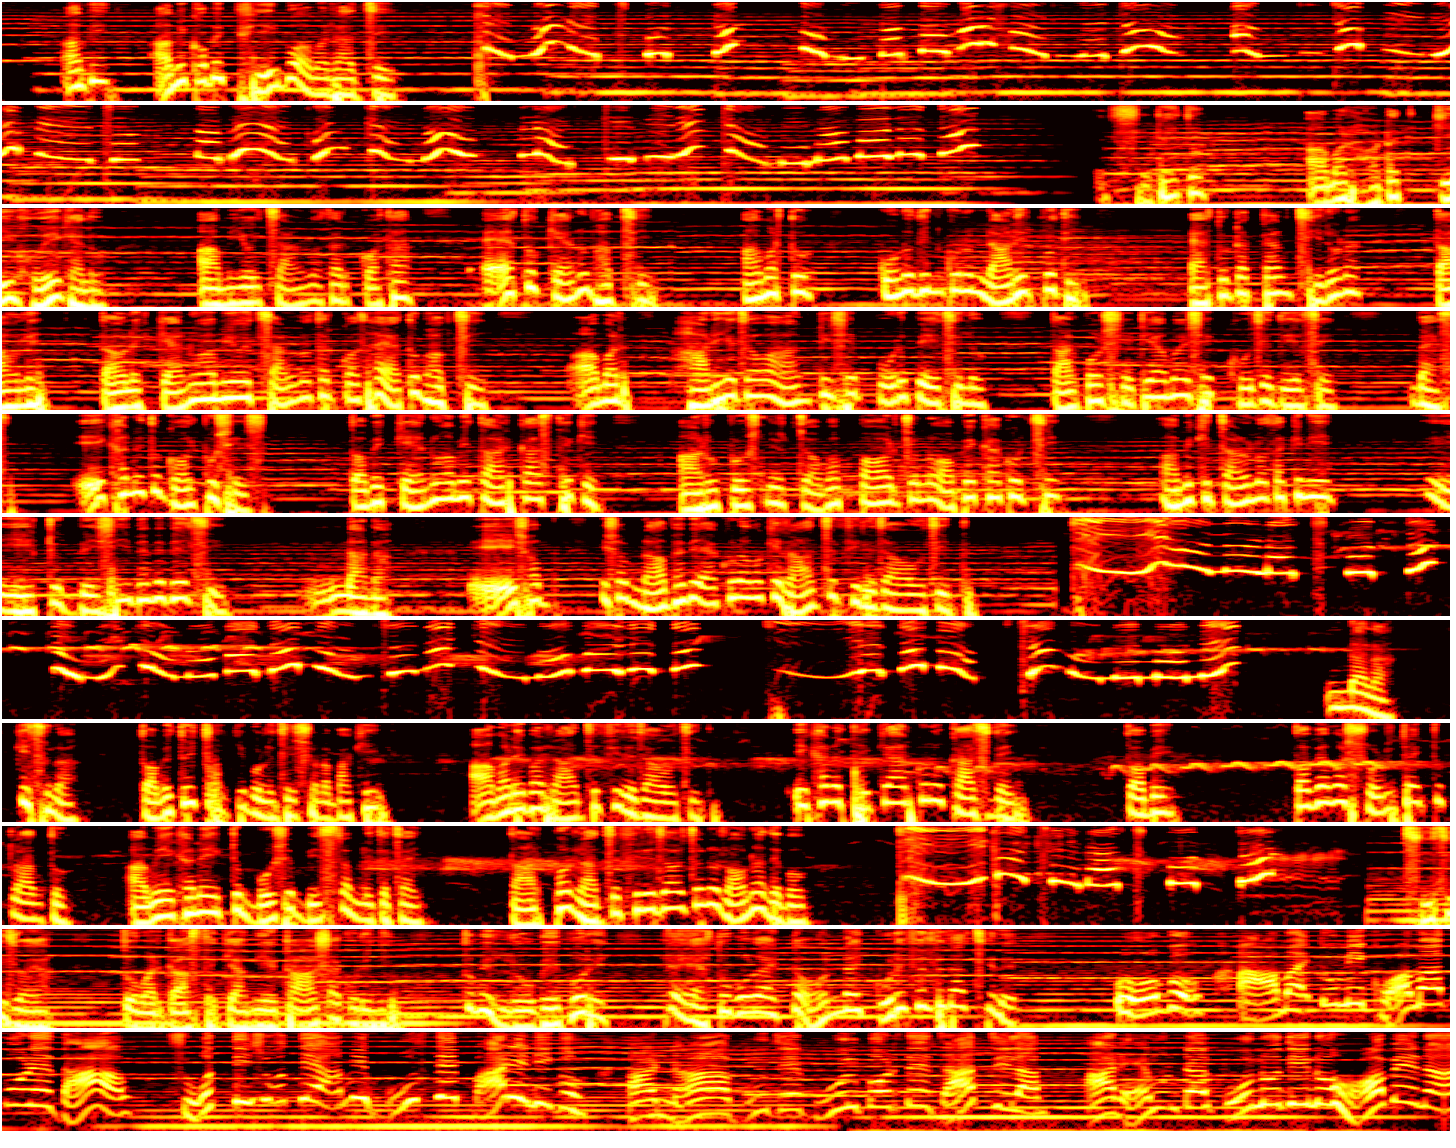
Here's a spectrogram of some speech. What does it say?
আমি আমি কবে ফিরবো আমার রাজ্যে? হঠাৎ কি হয়ে গেল? আমি ওই চারুলতার কথা এত কেন ভাবছি? আমার তো কোনোদিন কোনো নারীর প্রতি এতটা টান ছিল না। তাহলে তাহলে কেন আমি ওই চারুলতার কথা এত ভাবছি? আমার হারিয়ে যাওয়া আংটি সে পড়ে পেয়েছিল, তারপর সেটি আমায় সে খুঁজে দিয়েছে। ব্যাস, এখানে তো গল্প শেষ। তবে কেন আমি তার কাছ থেকে আরও প্রশ্নের জবাব পাওয়ার জন্য অপেক্ষা করছি? আমি কি চারুলতাকে নিয়ে একটু বেশিই ভেবে ফেলছি। না না, এসব এসব না ভেবে এখন আমাকে রাজ্যে ফিরে যাওয়া উচিত। না না, কিছু না, তবে তুই ঠিকই বলেছিস সোনা পাখি, আমার এবার রাজ্যে ফিরে যাওয়া উচিত। এখানে থেকে আর কোনো কাজ নেই। তবে তবে আমার শরীরটা একটু ক্লান্ত। আমি এখানে একটু বসে বিশ্রাম নিতে চাই। তারপর রাজ্যে ফিরে যাওয়ার জন্য রওনা দেব। ছি ছি জয়া তোমার কাছ থেকে আমি এটা আশা করিনি। তুমি লোভে পড়ে এত বড় একটা অন্যায় করে ফেলতে যাচ্ছিলে। ওগো আমায় তুমি ক্ষমা করে দাও। সত্যি সত্যি আমি বুঝতে পারিনি গো। আর না বুঝে ভুল করতে যাচ্ছিলাম। আর এমনটা কোনোদিনও হবে না।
